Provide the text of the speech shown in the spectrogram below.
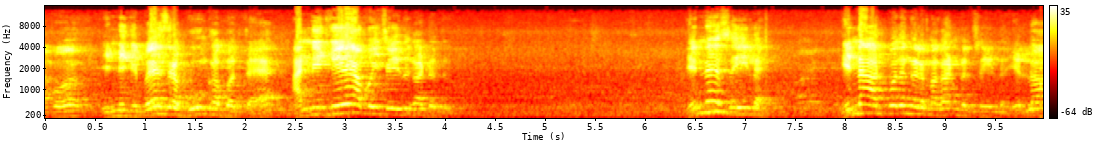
அப்போது இன்னைக்கு பேசுகிற பூங்கப்பத்தை அன்னைக்கே போய் செய்து காட்டுது. என்ன செய்யலை? என்ன அற்புதங்களை மகான்கள் செய்யல? எல்லா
